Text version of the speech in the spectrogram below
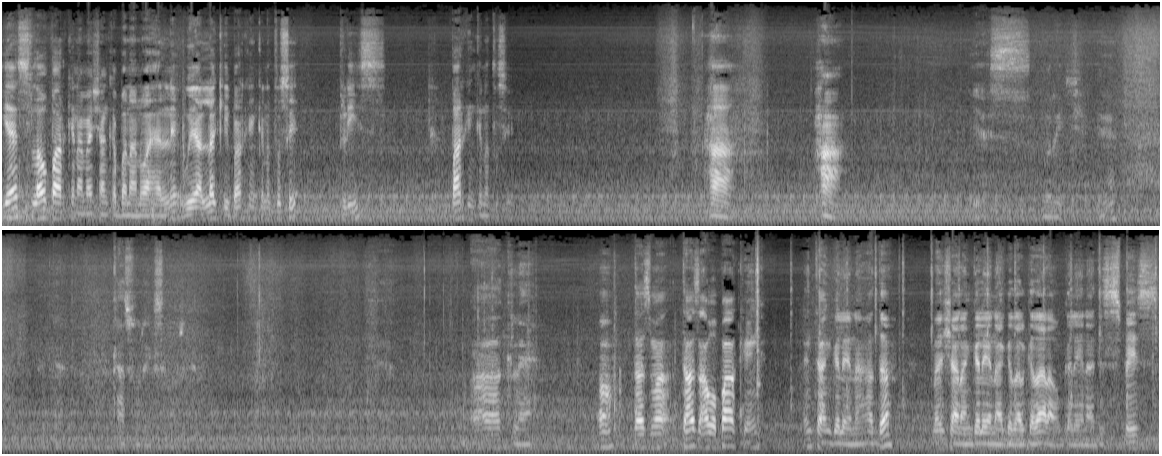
yes low meeshaan ka banaan waa helnay we are lucky parkinkana tusi please. Parkinkana tusi ha. Ha yes wareeg yeah. kaas wareegsan wareeg okay oh that's my that's our parking. Intaan galaynaa hadda meeshaanaan galaynaa gadaal gadaalaan u galaynaa this space.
